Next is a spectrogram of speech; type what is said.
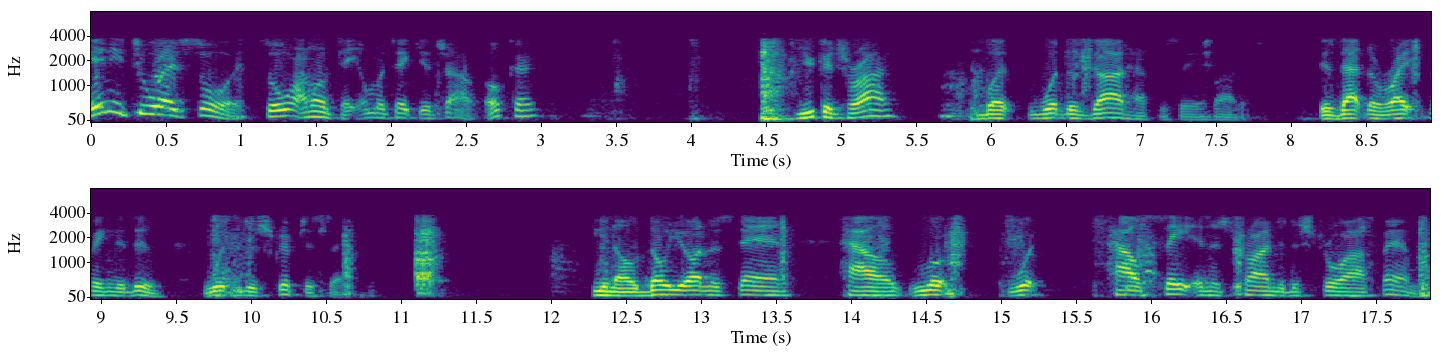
Any two-edged sword. So I'm gonna take I'm gonna take your child. Okay, you can try, but what does God have to say about it? Is that the right thing to do? What do the scriptures say? You know, don't you understand how look what how Satan is trying to destroy our family?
